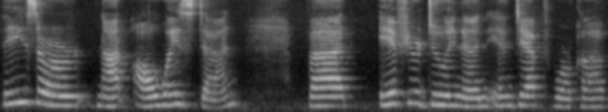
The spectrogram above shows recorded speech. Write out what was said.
These are not always done, but if you're doing an in depth workup,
